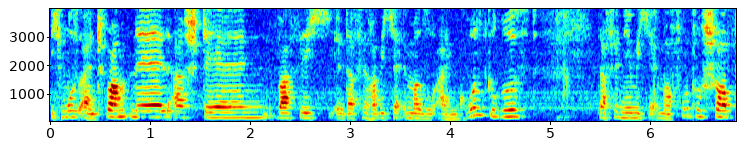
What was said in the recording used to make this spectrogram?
ich muss ein Thumbnail erstellen, was ich, äh, dafür habe ich ja immer so ein Grundgerüst, dafür nehme ich ja immer Photoshop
